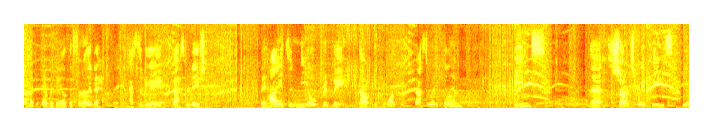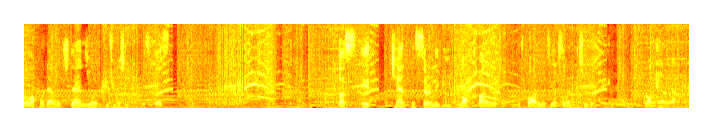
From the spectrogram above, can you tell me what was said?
But like everything else that's familiar, it has to be a bastardation. They hire to Neo Ridley. Now, if you want the faster way to kill him, beams. Uh, Charged wave beams deal a lot more damage than your diffusion missile, missile does. Plus, it can't necessarily be blocked by his body if you accidentally shoot it in a wrong area.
